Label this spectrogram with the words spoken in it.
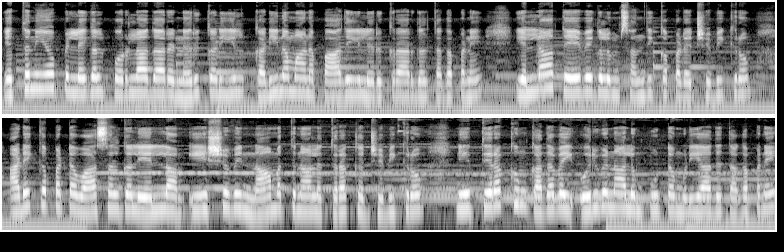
எத்தனையோ பிள்ளைகள் பொருளாதார நெருக்கடியில் கடினமான பாதையில் இருக்கிறார்கள் தகப்பனே. எல்லா தேவைகளும் சந்திக்கப்பட ஜெபிக்கிறோம். அடைக்கப்பட்ட வாசல்கள் எல்லாம் இயேசுவின் நாமத்தினால திறக்க ஜெபிக்கிறோம். நீர் திறக்கும் கதவை ஒருவனாலும் பூட்ட முடியாது தகப்பனே.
